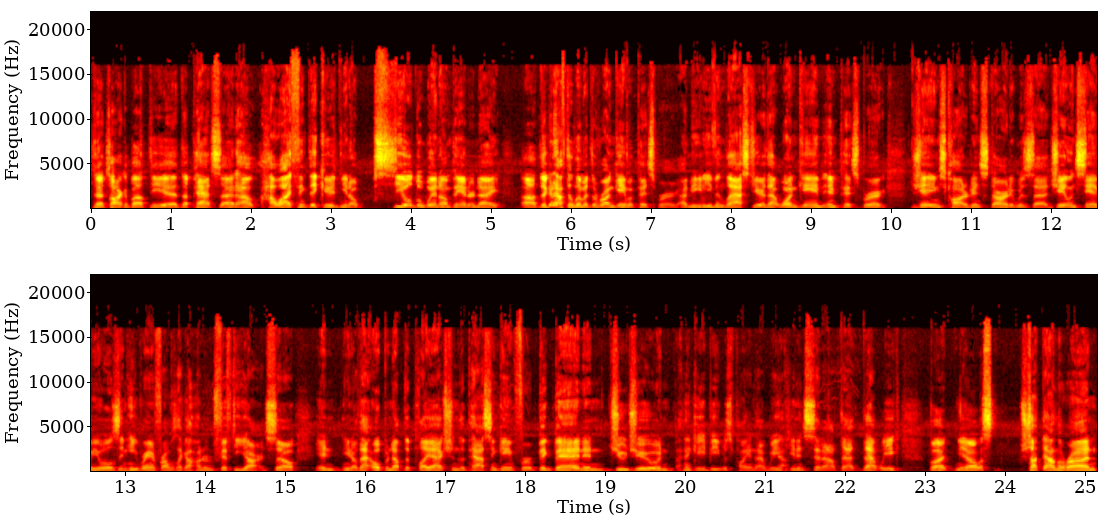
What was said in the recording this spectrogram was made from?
to talk about the uh, the Pat side, how how I think they could you know seal the win on Banner Night. Uh, they're going to have to limit the run game of Pittsburgh. I mean, even last year, that one game in Pittsburgh, James Conner didn't start. It was uh, Jaylen Samuels, and he ran for almost like 150 yards. So, and you know that opened up the play action, the passing game for Big Ben and Juju, and I think AB was playing that week. Yeah. He didn't sit out that that week, but you know, shut down the run.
